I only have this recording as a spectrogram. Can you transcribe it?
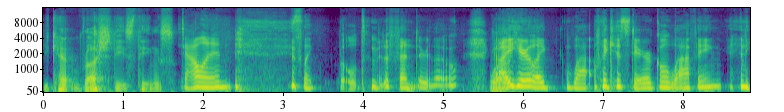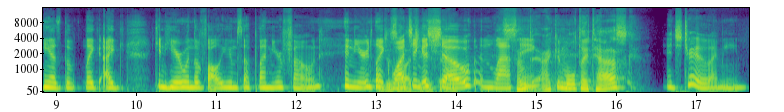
you can't rush these things Dallin is like the ultimate offender though. What? I hear like la- like hysterical laughing and he has the like I can hear when the volume's up on your phone and you're like watching, watching a a show. show and laughing. Someday i can multitask It's true. I mean, it's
